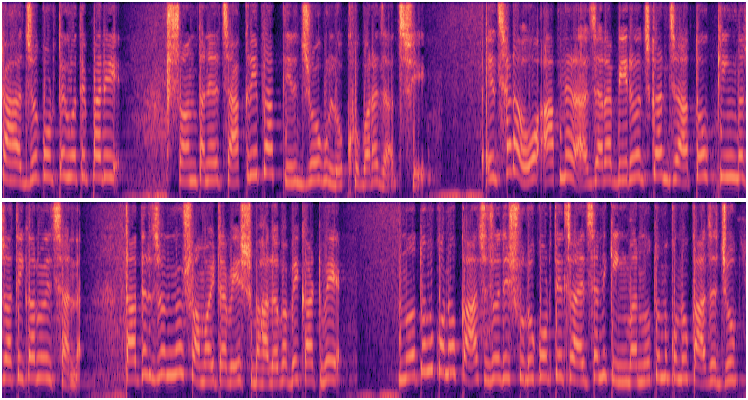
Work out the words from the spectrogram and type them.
সাহায্য করতে হতে পারে। সন্তানের চাকরি প্রাপ্তির যোগ লক্ষ্য করা যাচ্ছে। এছাড়াও আপনারা যারা বেরোজগার জাতক কিংবা জাতিকা রয়েছেন, তাদের জন্য সময়টা বেশ ভালোভাবে কাটবে। নতুন কোনো কাজ যদি শুরু করতে চাইছেন কিংবা নতুন কোনো কাজে যুক্ত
